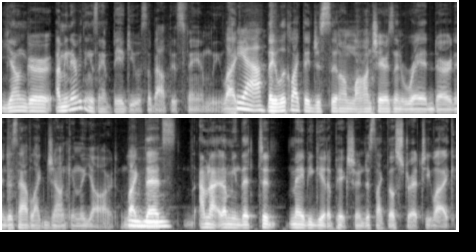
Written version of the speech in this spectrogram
younger, I mean, everything is ambiguous about this family. Like, Yeah. they look like they just sit on lawn chairs in red dirt and just have like junk in the yard. Like, mm-hmm. that's, I'm not, I mean, that to maybe get a picture and just like those stretchy, like,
